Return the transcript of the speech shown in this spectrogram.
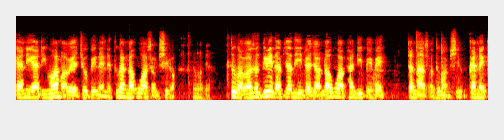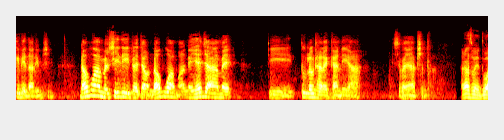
ကံတွေကဒီဘဝမှာပဲအကျိုးပေးနိုင်တယ်သူကနောက်ဘဝဆိုမရှိတော့မှန်ပါဗျာသူကဘာလို့ကိရိတာပြတ်သည့်အတွက်ကြောင့်နောက်ဘဝဖန်တီးပေးမယ်တဏှာဆိုသူမှမရှိဘူးကံနဲ့ကိရိတာတွေမရှိဘူးနောက်ဘဝမရှိသည့်အတွက်ကြောင့်နောက်ဘဝမှာငရဲကြရမယ်ဒီသူ့လှုပ်ထားတဲ့ကံတွေဟာစပယ်ရဖြစ်သွားအဲ့ဒါဆိုရင် तू က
